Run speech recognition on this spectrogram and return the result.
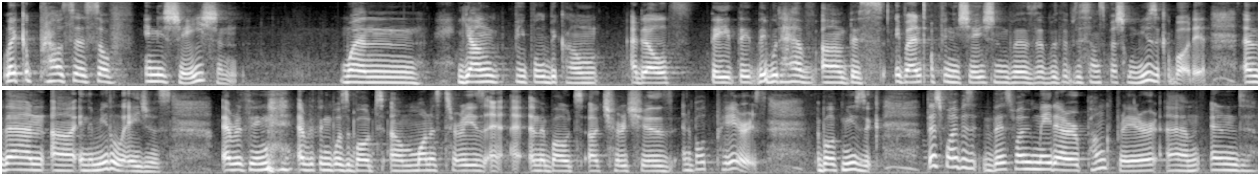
like a process of initiation. When young people become adults, they, they, they would have uh, this event of initiation with, with, with, some special music about it. And then uh, in the Middle Ages, everything, everything was about um, monasteries and, and about uh, churches and about prayers, about music. That's why, we, that's why we made our punk prayer. Um, and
